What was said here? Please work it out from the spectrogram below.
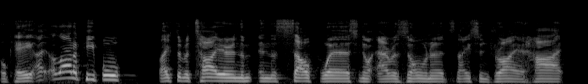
Okay, I, a lot of people like to retire in the in the Southwest. You know, Arizona. It's nice and dry and hot.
